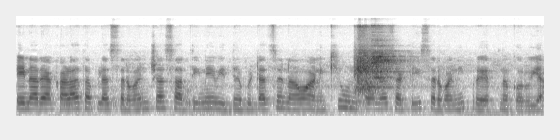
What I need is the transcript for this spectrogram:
येणाऱ्या काळात आपल्या सर्वांच्या साथीने विद्यापीठाचं नाव आणखी उंचावण्यासाठी सर्वांनी प्रयत्न करूया.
